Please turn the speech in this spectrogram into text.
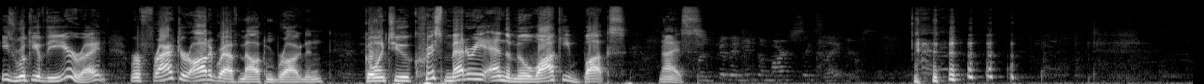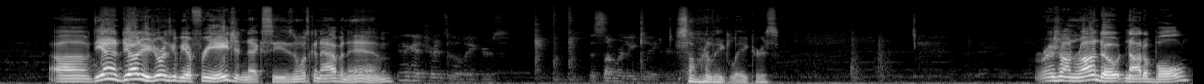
He's rookie of the year, right? Refractor autograph, Malcolm Brogdon. Going to Chris Metairie and the Milwaukee Bucks. Nice. Um, DeAndre, DeAndre Jordan's gonna be a free agent next season. What's gonna happen to him? He's gonna get traded to the Lakers. The Summer League Lakers. Summer League Lakers. Rajon Rondo, not a bull.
